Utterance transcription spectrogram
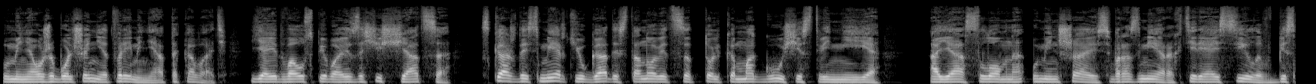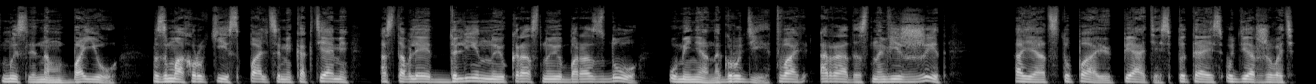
У меня уже больше нет времени атаковать. Я едва успеваю защищаться. С каждой смертью гады становятся только могущественнее — а я словно уменьшаюсь в размерах, теряя силы в бессмысленном бою. Взмах руки с пальцами-когтями оставляет длинную красную борозду у меня на груди. Тварь радостно визжит, а я отступаю, пятясь, пытаясь удерживать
